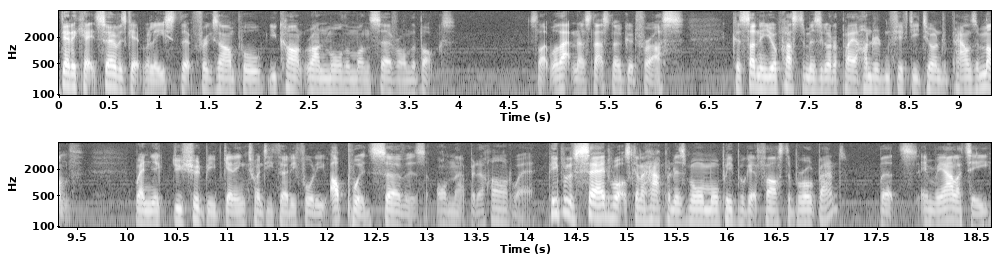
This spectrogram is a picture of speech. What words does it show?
dedicated servers get released that, for example, you can't run more than one server on the box. It's like, well, that, that's, that's no good for us because suddenly your customers have got to pay 150, 200 pounds a month when you, you should be getting 20, 30, 40 upwards servers on that bit of hardware. People have said what's going to happen is more and more people get faster broadband, but in reality,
